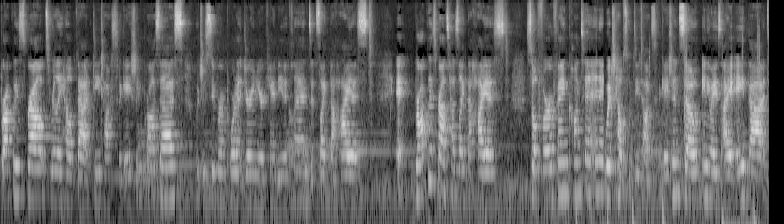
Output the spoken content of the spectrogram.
Broccoli sprouts really help that detoxification process, which is super important during your candida cleanse. It's like the highest, it, broccoli sprouts has like the highest sulforaphane content in it, which helps with detoxification. So anyways, I ate that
